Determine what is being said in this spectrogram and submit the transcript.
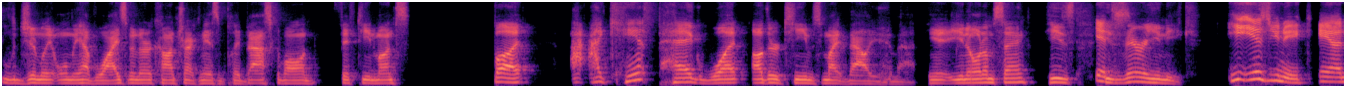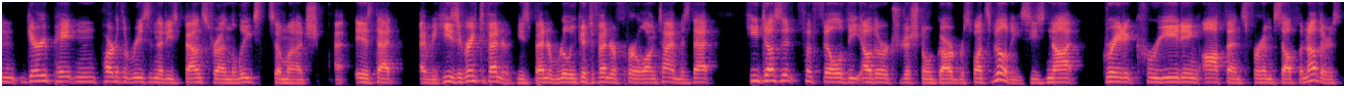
legitimately only have Wiseman under contract and he hasn't played basketball in 15 months. But I, I can't peg what other teams might value him at. You, you know what I'm saying? He's It's he's very unique. he is unique. And Gary Payton, part of the reason that he's bounced around the league so much uh, is that, I mean, he's a great defender. He's been a really good defender for a long time, is that he doesn't fulfill the other traditional guard responsibilities. He's not great at creating offense for himself and others.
